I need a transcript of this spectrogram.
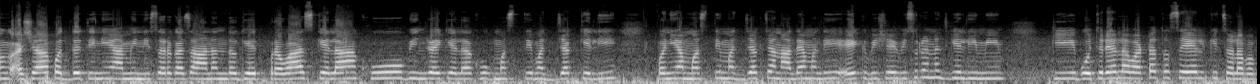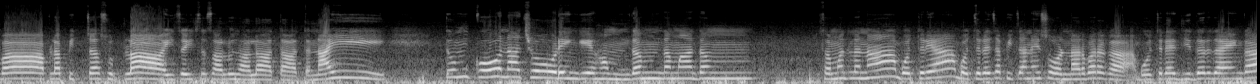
मग अशा पद्धतीने आम्ही निसर्गाचा आनंद घेत प्रवास केला खूप एन्जॉय केला खूप मस्ती मज्जाक केली. पण या मस्ती मज्जाकच्या नाद्यामध्ये एक विषय विसरूनच गेली मी की बोचऱ्याला वाटत असेल की चला बाबा आपला पिच्चा सुटला इचं इचं चालू झालं आता. तर नाही तुमको ना छोडेंगे हम दम दमादम। समजलं ना? बोचऱ्या? बोचऱ्याचा पिचा नाही सोडणार बरं का? बोचऱ्या जिधर जाएगा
